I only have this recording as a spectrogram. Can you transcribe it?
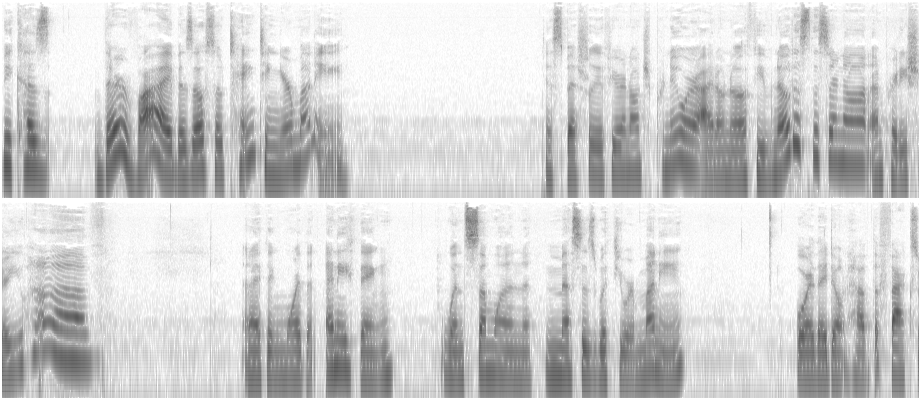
Because their vibe is also tainting your money. Especially if you're an entrepreneur. I don't know if you've noticed this or not. I'm pretty sure you have. And I think more than anything, when someone messes with your money or they don't have the facts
